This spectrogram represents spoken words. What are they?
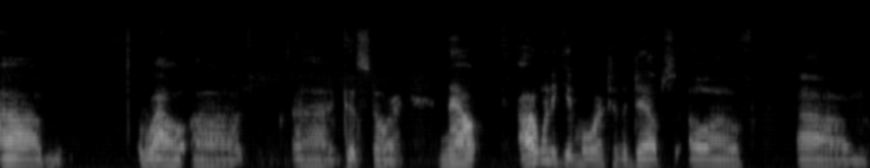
Um wow, uh uh good story. Now I want to get more into the depths of um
